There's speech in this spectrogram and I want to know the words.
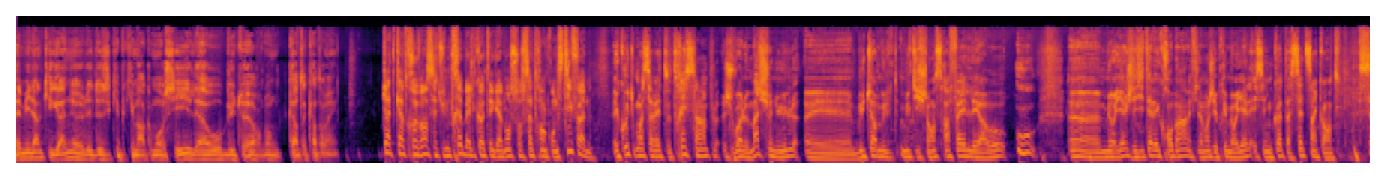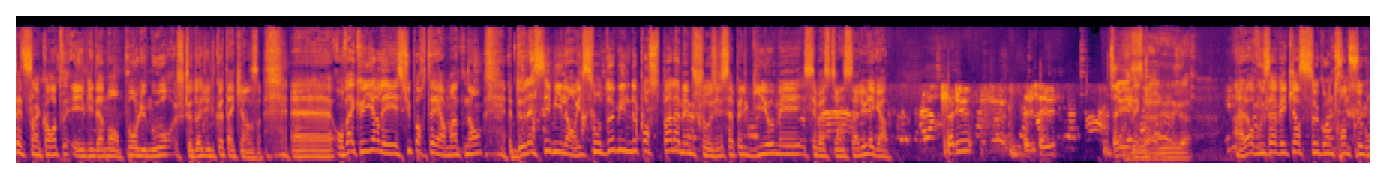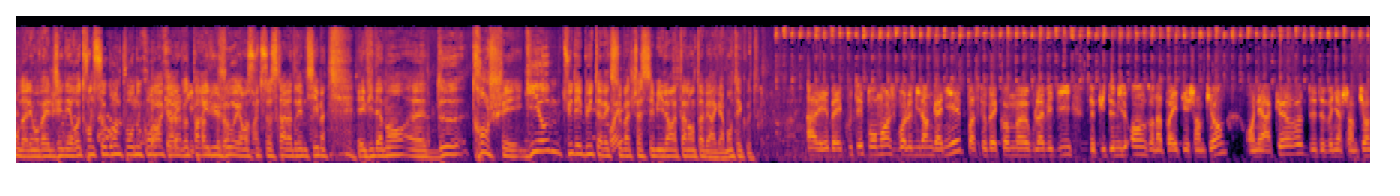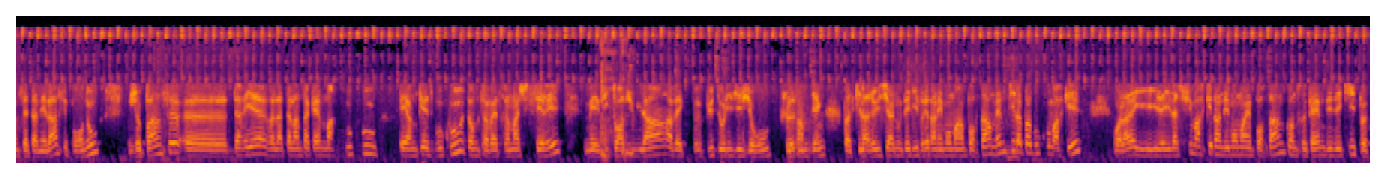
Milan qui gagne, les deux équipes qui marquent moi aussi, Léo buteur, donc 4,80. 4,80, c'est une très belle cote également sur cette rencontre. Stephen Écoute, moi ça va être très simple. Je vois le match nul, et buteur multichance, Raphaël Léao ou euh, Muriel. J'hésitais avec Robin, mais finalement j'ai pris Muriel et c'est une cote à 7,50. 7,50 et évidemment pour l'humour, je te donne une cote à 15. Euh, on va accueillir les supporters maintenant de l'AC Milan. Ils sont 2000, ne pensent pas la même chose. Ils s'appellent Guillaume et Sébastien. Salut les gars. Salut. Salut, salut. Salut les, salut, les gars. Alors vous avez 15 secondes, 30 secondes. Allez, on va être généreux. 30 secondes pour nous convaincre avec votre pari du jour et ensuite ce sera la Dream Team, évidemment, euh, de trancher. Guillaume, tu débutes avec ce match AC Milan Atalanta Bergame. On t'écoute. Allez, ben écoutez, pour moi, je vois le Milan gagner parce que, ben, comme euh, vous l'avez dit, depuis 2011, on n'a pas été champion. On est à cœur de devenir champion cette année-là. C'est pour nous, je pense. Euh, derrière, l'Atalanta quand même marque beaucoup et encaisse beaucoup, donc ça va être un match serré. Mais victoire du Milan avec le but d'Olivier Giroud, je le sens bien parce qu'il a réussi à nous délivrer dans les moments importants, même s'il n'a pas beaucoup marqué. Voilà, il, il a su marquer dans des moments importants contre quand même des équipes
